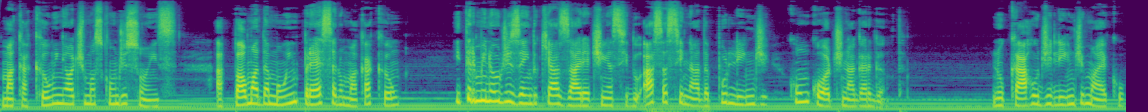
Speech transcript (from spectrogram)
macacão em ótimas condições, a palma da mão impressa no macacão, e terminou dizendo que Azaria tinha sido assassinada por Lindy com um corte na garganta. No carro de Lindy Michael,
